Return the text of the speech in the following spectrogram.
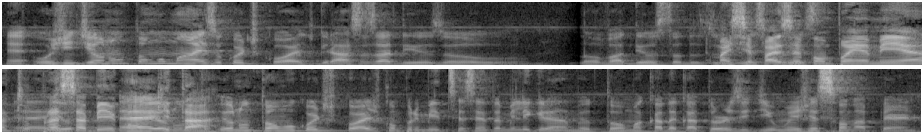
É, hoje em dia eu não tomo mais o corticoide, graças a Deus. Eu louvo a Deus todos os Mas dias. Mas você faz acompanhamento é, para saber como é, que eu tá. Não, eu não tomo corticoide comprimido de 60mg. Eu tomo a cada 14 dias uma injeção na perna.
